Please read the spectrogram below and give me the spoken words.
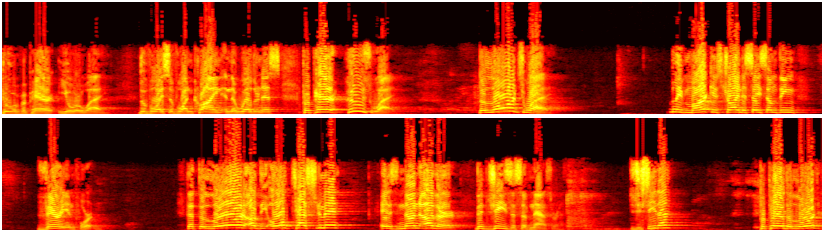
Who will prepare your way. The voice of one crying in the wilderness, prepare whose way? The Lord's way. I believe Mark is trying to say something very important. That the Lord of the Old Testament is none other than Jesus of Nazareth. Did you see that? Prepare the Lord.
